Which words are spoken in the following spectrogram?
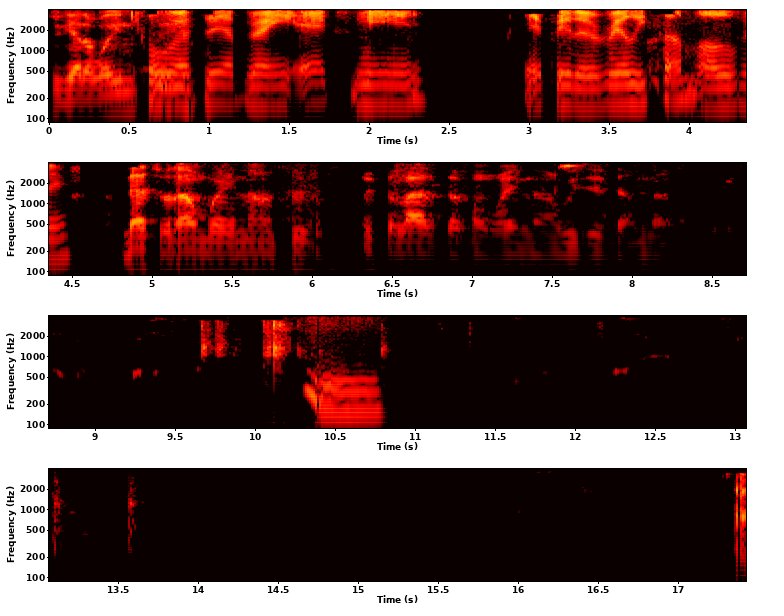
you gotta wait and see. Or if they'll bring X Men, if it'll really come over. That's what I'm waiting on too. There's a lot of stuff I'm waiting on. We just don't know. Mm. I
